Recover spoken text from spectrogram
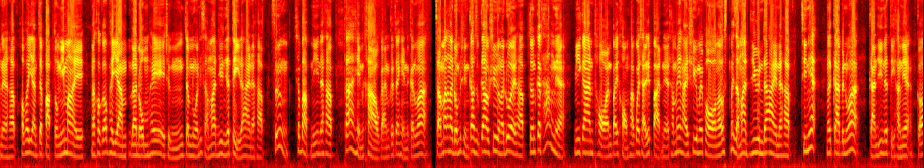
เนี่ยครับเขาพยายามจะปรับตรงนี้ใหม่แล้วเขาก็พยายามระดมให้ถึงจำนวนที่สามารถยื่นยติได้นะครับ ซึ่งฉบับนี้นะครับถ้าเห็นข่าวกันก็จะเห็นกันว่าสามารถระดมถึง 99 ชื่อแล้วด้วยครับจนกระทั่งเนี่ยมีการถอนไปของพรรคประชาธิปัตย์เนี่ยทำให้รายชื่อไม่พอแล้วไม่สามารถยื่นได้นะครับ ทีเนี้ยเลยกลายเป็นว่าการยื่นยติครั้งเนี้ยก็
